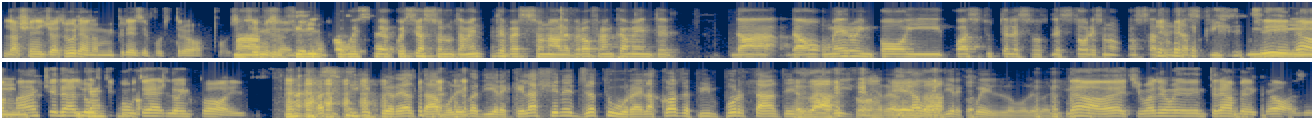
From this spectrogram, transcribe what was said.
la sceneggiatura non mi prese purtroppo. Ma Sì, Filippo, questo è, questo è assolutamente personale, però francamente da, da Omero in poi quasi tutte le, so- le storie sono state già scritte. Sì, quindi- no, ma anche dall'ultimo utello in poi. Infatti Filippo in realtà voleva dire che la sceneggiatura è la cosa più importante in Esatto, in realtà voleva esatto. dire quello voleva dire. No, vabbè, ci vogliono entrambe le cose,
